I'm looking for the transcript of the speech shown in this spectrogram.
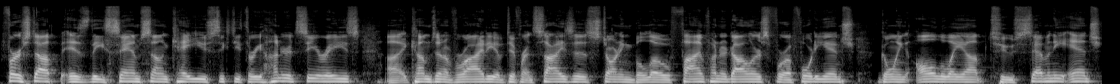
First up is the Samsung KU6300 series. Uh, it comes in a variety of different sizes, starting below $500 for a 40 inch, going all the way up to 70 inch.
